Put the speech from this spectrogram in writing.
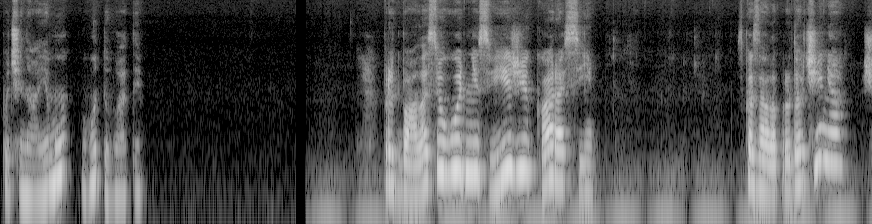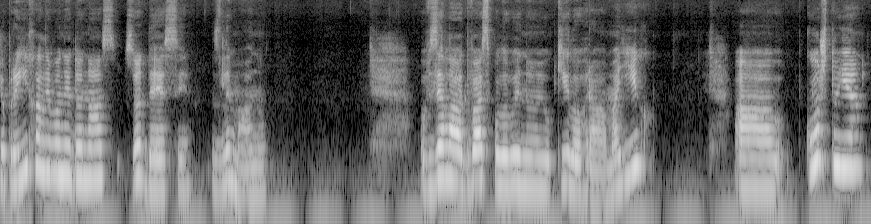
Починаємо готувати. Придбала сьогодні свіжі карасі. Сказала продавчиня, що приїхали вони до нас з Одеси, з Лиману. Взяла 2,5 кілограма їх, а коштує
